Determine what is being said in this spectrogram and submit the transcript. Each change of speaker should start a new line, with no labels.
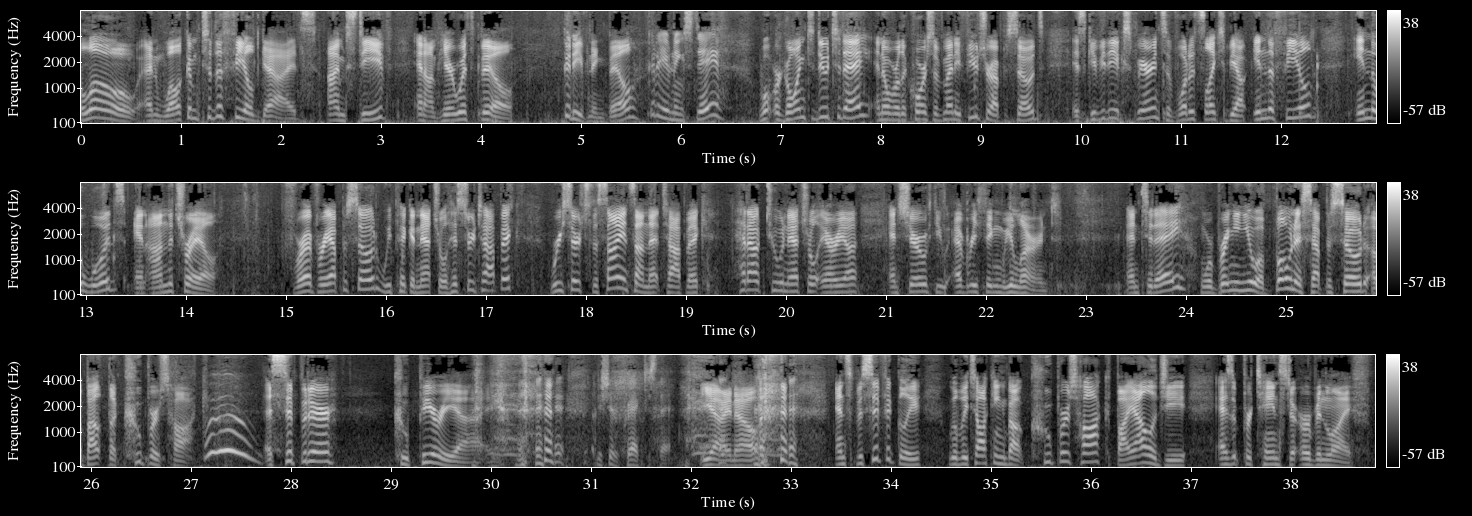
Hello, and welcome to the Field Guides. I'm Steve, and I'm here with Bill. Good evening, Bill.
Good evening, Steve.
What we're going to do today, and over the course of many future episodes, is give you the experience of what it's like to be out in the field, in the woods, and on the trail. For every episode, we pick a natural history topic, research the science on that topic, head out to a natural area, and share with you everything we learned. And today, we're bringing you a bonus episode about the Cooper's hawk,
Woo!
Accipiter cooperii.
You should have practiced that.
yeah, I know. and specifically, we'll be talking about Cooper's hawk biology as it pertains to urban life.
